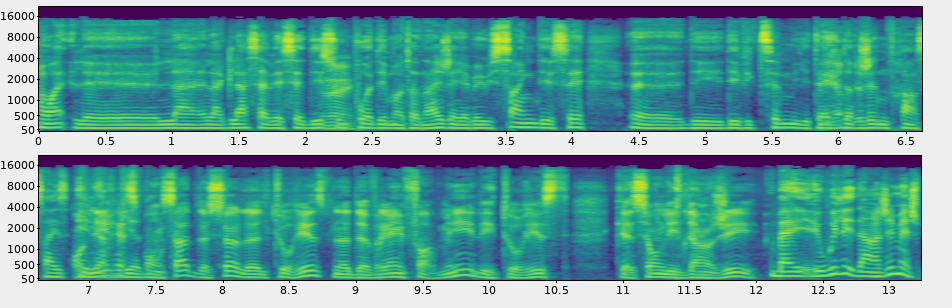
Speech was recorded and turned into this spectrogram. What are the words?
Ouais, le- la, la glace avait cédé sous le poids des motoneiges. Il y avait eu cinq décès euh, des, des victimes. Ils étaient d'origine française On et est responsable de ça. là. Le tourisme là, devrait informer les touristes quels sont les dangers. Ben oui, les dangers, mais je,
